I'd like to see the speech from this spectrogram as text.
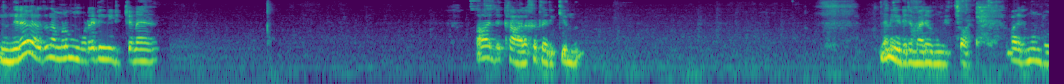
എന്തിനാ വെറുതെ നമ്മൾ ഇരിക്കണേ ആ എന്റെ കാലൊക്കെ ധരിക്കുന്നു. ഞാൻ ഏതിരന്മാരെ ഒന്ന് വിളിച്ചോട്ടെ? വരുന്നുണ്ടോ?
